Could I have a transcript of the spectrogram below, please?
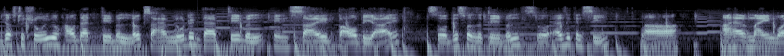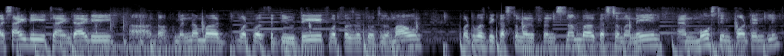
just to show you how that table looks, I have loaded that table inside Power BI so this was the table. So as you can see, uh, I have my invoice ID, client ID, uh, document number, what was the due date, what was the total amount, what was the customer reference number, customer name, and most importantly,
